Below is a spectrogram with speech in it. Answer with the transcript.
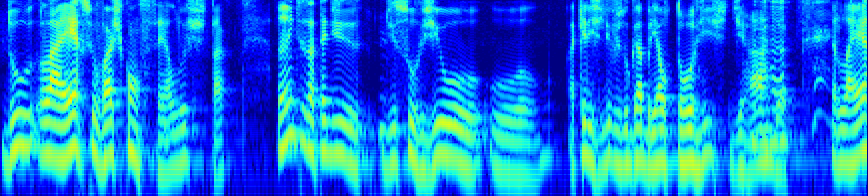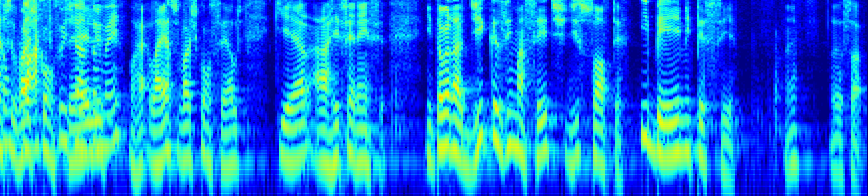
do Laércio Vasconcelos, tá? Antes até de, de surgir o, o, aqueles livros do Gabriel Torres, de hardware, era Laércio Vasconcelos, Laércio Vasconcelos, que era a referência. Então era dicas e macetes de software, IBM PC. Né? Olha só.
